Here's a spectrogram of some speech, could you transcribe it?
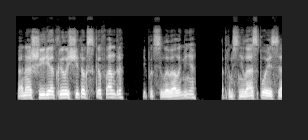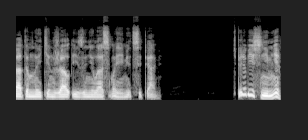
Она шире открыла щиток скафандра и поцеловала меня, а потом сняла с пояса атомный кинжал и занялась моими цепями. Теперь объясни мне,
